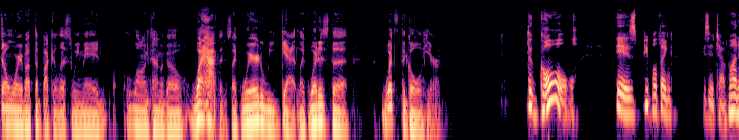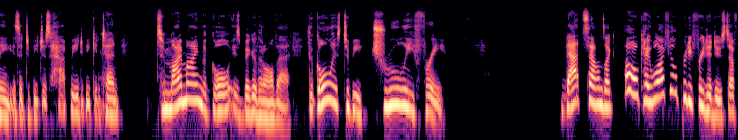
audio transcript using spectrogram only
don't worry about the bucket list we made a long time ago. What happens? Like where do we get? Like what is the What's the goal here? The goal is people think, is it to have money? Is it to be just happy, to be content? To my mind, the goal is bigger than all that. The goal is to be truly free. That sounds like, oh, okay, well, I feel pretty free to do stuff.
